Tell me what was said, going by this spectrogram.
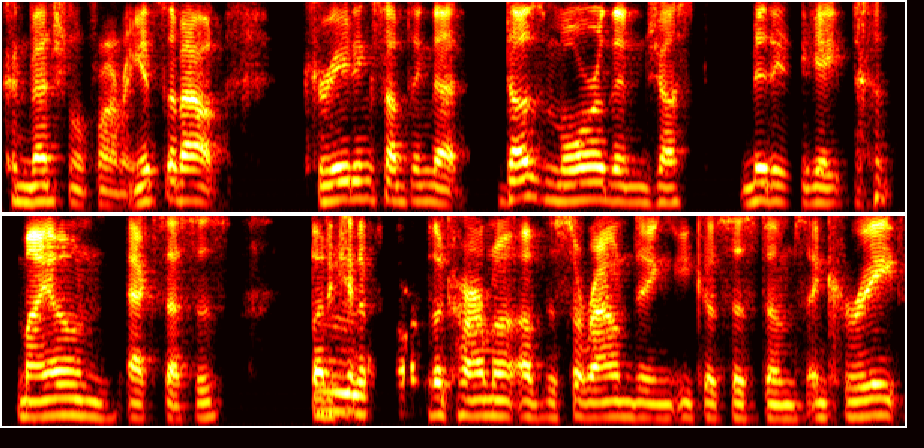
conventional farming. It's about creating something that does more than just mitigate my own excesses, but mm. it can absorb the karma of the surrounding ecosystems and create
